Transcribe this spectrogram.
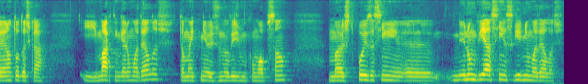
eram todas cá e marketing era uma delas, também tinha jornalismo como opção, mas depois assim eh, eu não me via assim a seguir nenhuma delas.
